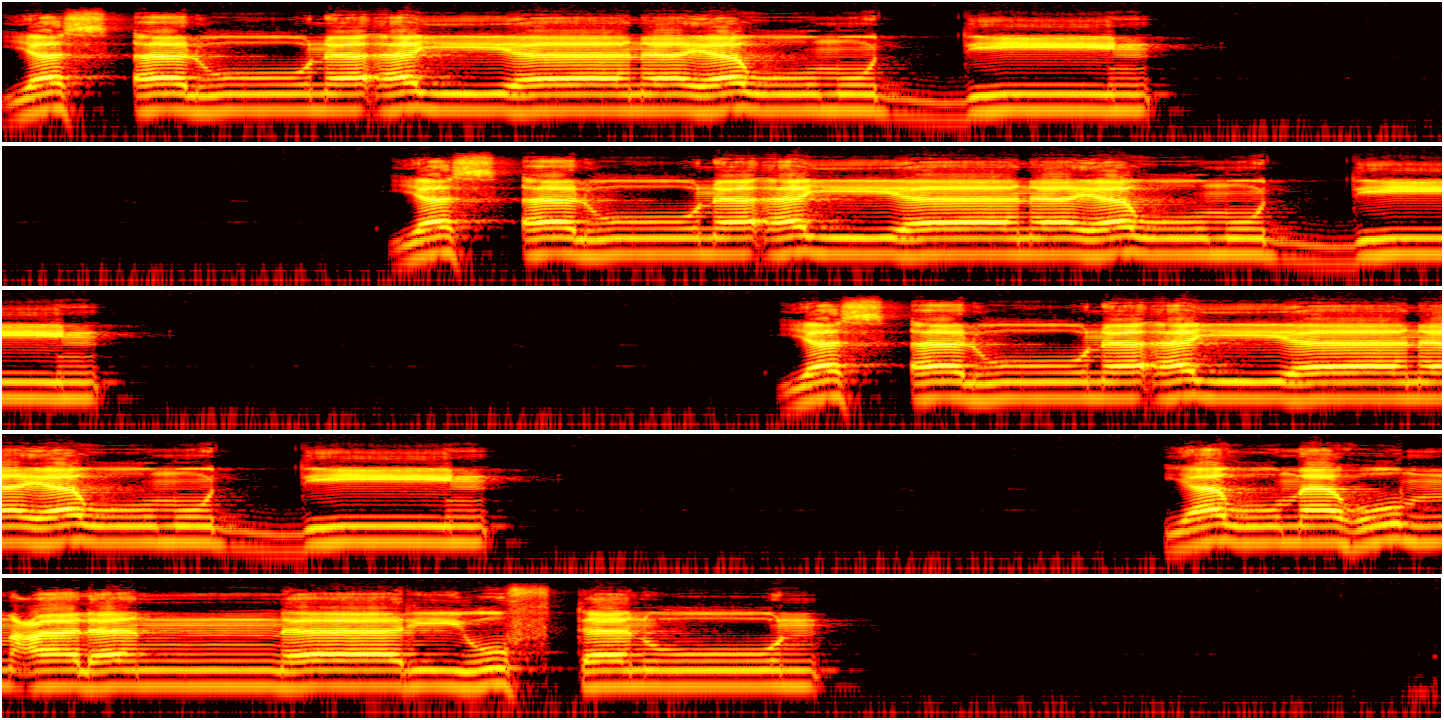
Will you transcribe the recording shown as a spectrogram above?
يسألون أيان يوم الدين. يسألون أيان يوم الدين. يسألون أيان يوم الدين. يوم هم على النار يفتنون.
